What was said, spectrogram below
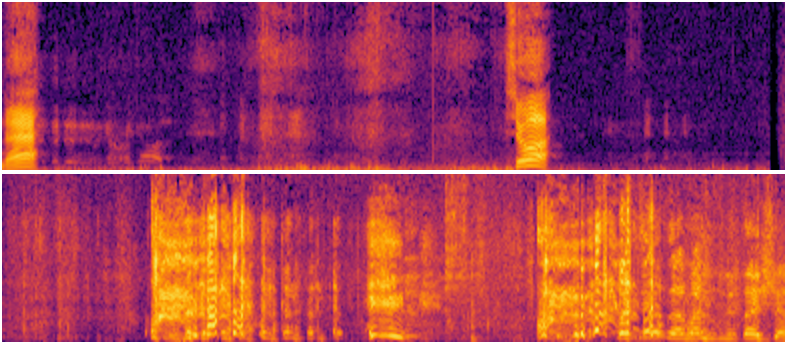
Да. Все. Нормально взлетающая.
